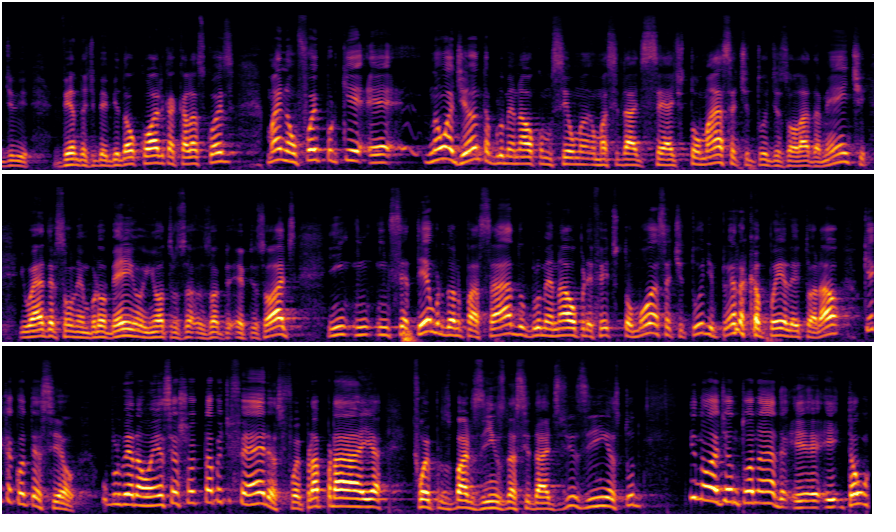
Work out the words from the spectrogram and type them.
de venda de bebida alcoólica, aquelas coisas, mas não foi porque é, não adianta Blumenau, como ser uma, uma cidade sede, tomar essa atitude isoladamente, e o Ederson lembrou bem em outros episódios. Em, em, em, setembro do ano passado, Blumenau, o prefeito, tomou essa atitude em plena campanha eleitoral. O que, que aconteceu? O blumenauense achou que estava de férias, foi para a praia, foi para os barzinhos das cidades vizinhas, tudo. E não adiantou nada. Então,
